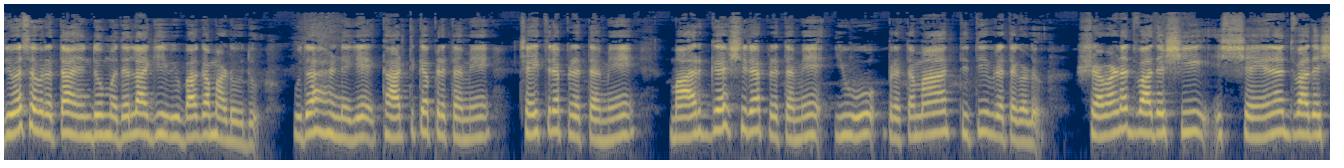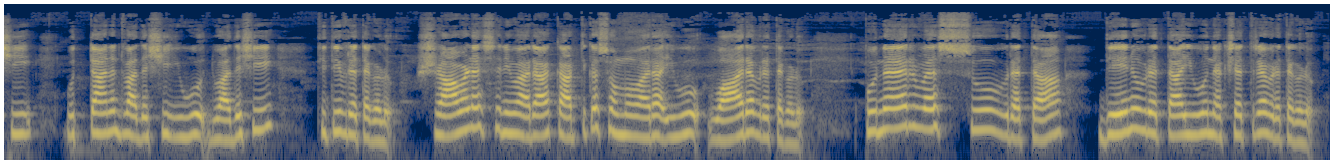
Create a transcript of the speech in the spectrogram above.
ದಿವಸ ವ್ರತ ಎಂದು ಮೊದಲಾಗಿ ವಿಭಾಗ ಮಾಡುವುದು. ಉದಾಹರಣೆಗೆ, ಕಾರ್ತಿಕ ಪ್ರಥಮೆ, ಚೈತ್ರ ಪ್ರಥಮೆ, ಮಾರ್ಗಶಿರ ಪ್ರಥಮೆ, ಇವು ಪ್ರಥಮಾ ತಿಥಿ ವ್ರತಗಳು. ಶ್ರವಣ ದ್ವಾದಶಿ, ಶಯನ ದ್ವಾದಶಿ, ಉತ್ಥಾನ ದ್ವಾದಶಿ, ಇವು ದ್ವಾದಶಿ ತಿಥಿವ್ರತಗಳು ಶ್ರಾವಣ, ಶನಿವಾರ, ಕಾರ್ತಿಕ, ಸೋಮವಾರ, ಇವು ವಾರ ವ್ರತಗಳು. ಪುನರ್ವಸು ವ್ರತ, ದೇನು ವ್ರತ, ಇವು ನಕ್ಷತ್ರ ವ್ರತಗಳು.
